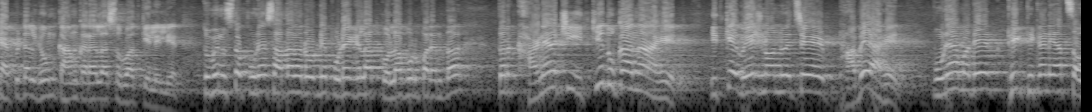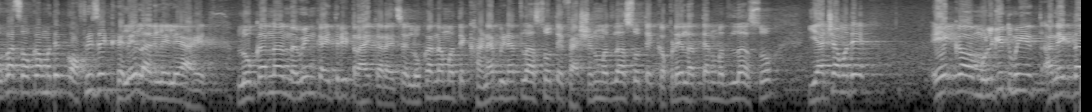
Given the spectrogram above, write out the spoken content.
कॅपिटल घेऊन काम करायला सुरुवात केलेली आहे तुम्ही नुसतं पुणे सातारा रोडने पुढे गेलात कोल्हापूरपर्यंत तर खाण्याची इतकी दुकानं आहेत इतके व्हेज नॉनव्हेजचे ढाबे आहेत. पुण्यामध्ये ठिकठिकाणी आज चौका चौकामध्ये कॉफीचे ठेले लागलेले आहेत. लोकांना नवीन काहीतरी ट्राय करायचं आहे लोकांना मग ते खाण्यापिण्यातलं असो ते फॅशनमधलं असो ते कपडे लत्त्यांमधलं असो याच्यामध्ये एक मुलगी तुम्ही अनेकदा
